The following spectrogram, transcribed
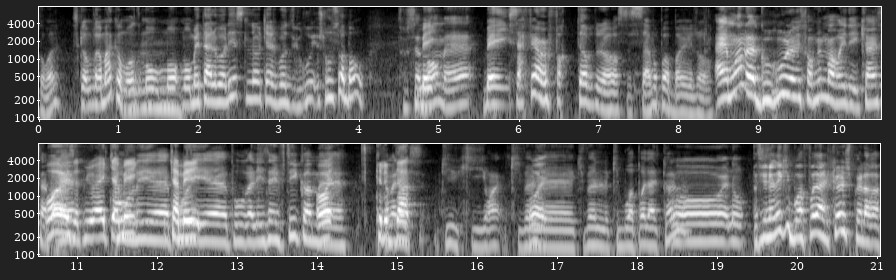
comprends? C'est comme vraiment comme mon, mon, mon, mon métabolisme là, quand je bois du gourou, je trouve ça bon. Trouve ça Mais- bon, mais. Ben, ça fait un fucked up, genre, ça va pas bien, genre. Hey, moi, le gourou, là, ils sont mieux de m'envoyer des caisses après. Ouais, vous êtes mieux. Hey, pour Camille, les, euh, pour, Camille. les, euh, pour les invités comme. Ouais. euh, clip comme. Alex- Qui, qui, ouais, qui veulent. Ouais. euh, qui veulent. qui boivent pas d'alcool. Ouais, ouais, non. Parce que j'en ai qui boivent pas d'alcool, je pourrais leur.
